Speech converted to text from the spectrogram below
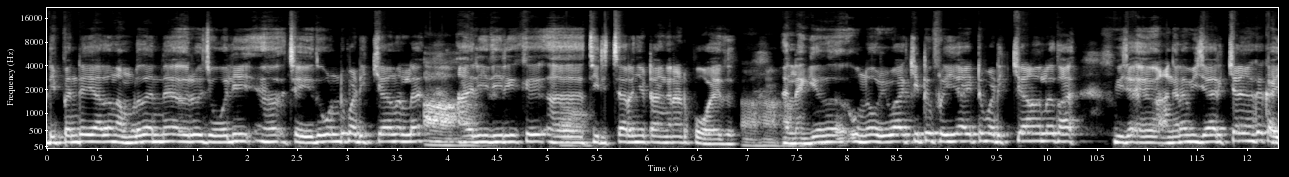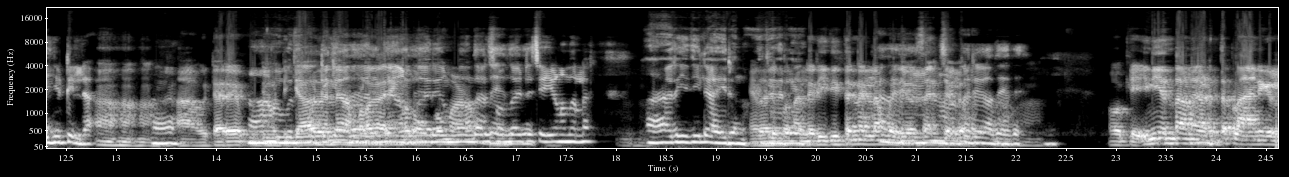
ഡിപ്പെൻഡ് ചെയ്യാതെ നമ്മൾ തന്നെ ഒരു ജോലി ചെയ്തുകൊണ്ട് പഠിക്കുക എന്നുള്ള ആ, രീതിയിലേക്ക് തിരിച്ചറിഞ്ഞിട്ട് അങ്ങനെയാണ് പോയത്. അല്ലെങ്കിൽ ഒന്ന് ഒഴിവാക്കിയിട്ട് ഫ്രീ ആയിട്ട് പഠിക്കുക എന്നുള്ള അങ്ങനെ വിചാരിക്കാൻ ഞങ്ങൾക്ക് കഴിഞ്ഞിട്ടില്ല. സ്വന്തമായിട്ട് ചെയ്യണം എന്നുള്ള ആ രീതിയിലായിരുന്നു. അതെ, അതെ. ഓക്കെ ഇനി എന്താണ് അടുത്ത പ്ലാനുകൾ?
